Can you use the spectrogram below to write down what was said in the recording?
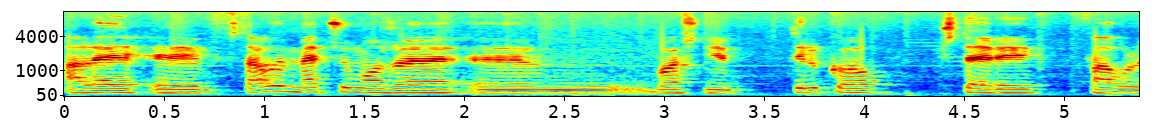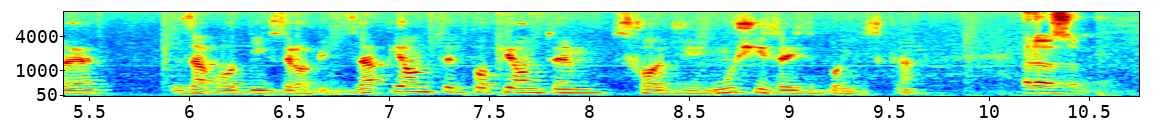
ale y, w całym meczu może y, właśnie tylko cztery faule zawodnik zrobić. Za piątym, po piątym schodzi, musi zejść z boiska. rozumiem.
